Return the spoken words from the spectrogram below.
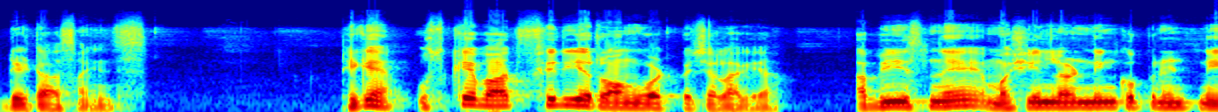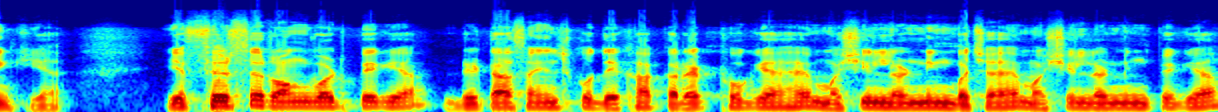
data science ठीक है? उसके बाद फिर ये रॉन्ग वर्ड पे चला गया। अभी इसने मशीन लर्निंग को प्रिंट नहीं किया। ये फिर से रॉन्ग वर्ड पे गया। डेटा साइंस को देखा करेक्ट हो गया है मशीन लर्निंग बचा है मशीन लर्निंग पे गया।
